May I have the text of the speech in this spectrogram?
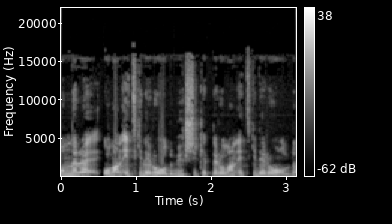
onlara olan etkileri oldu. Büyük şirketlere olan etkileri oldu.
